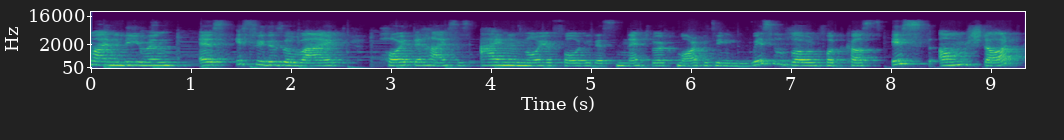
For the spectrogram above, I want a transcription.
meine Lieben. Es ist wieder soweit. Heute heißt es, eine neue Folge des Network Marketing Whistleblower Podcasts ist am Start.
